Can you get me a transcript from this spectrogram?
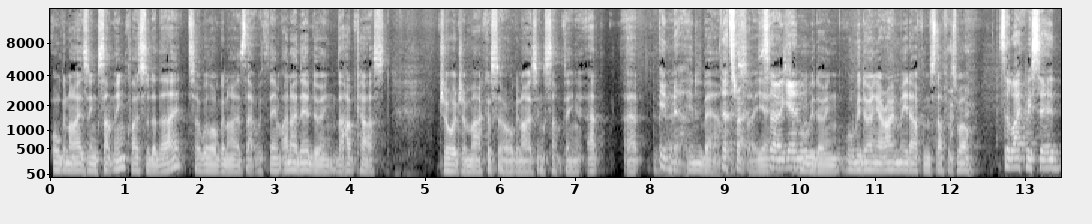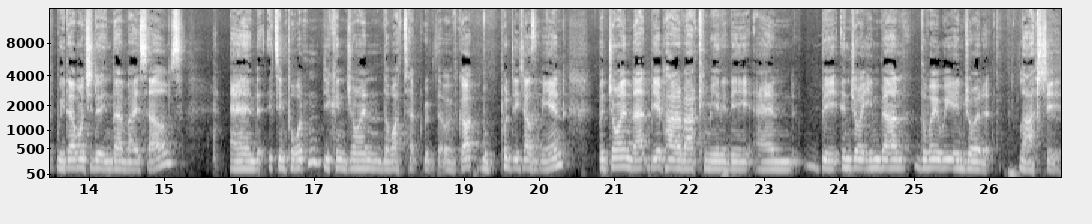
organising something closer to that. So we'll organise that with them. I know they're doing the Hubcast. George and Marcus are organising something at at Inbound. inbound. That's right. So yeah, So again- we'll be doing we'll be doing our own meetup and stuff as well. So, like we said, we don't want you to do inbound by yourselves, and it's important. You can join the WhatsApp group that we've got. We'll put details at the end, but join that, be a part of our community, and be enjoy inbound the way we enjoyed it last year.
